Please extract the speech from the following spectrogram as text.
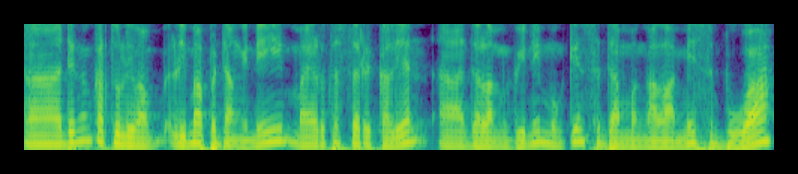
Uh, dengan kartu 5, 5 pedang ini, mayoritas dari kalian uh, dalam minggu ini mungkin sedang mengalami sebuah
